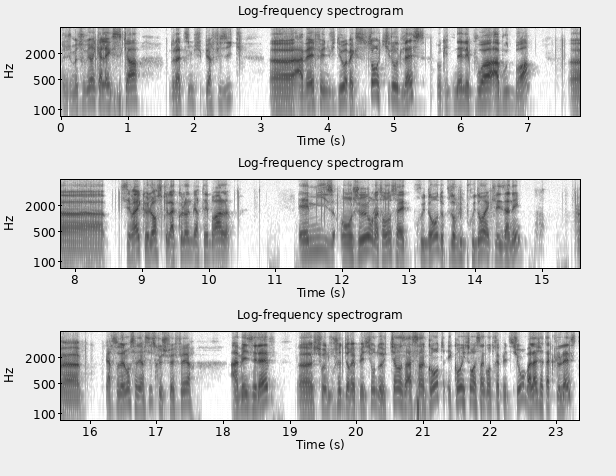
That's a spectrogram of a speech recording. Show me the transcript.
Je me souviens qu'Alex K de la team Super Physique euh, avait fait une vidéo avec 100 kg de laisse, donc il tenait les poids à bout de bras. Euh, c'est vrai que lorsque la colonne vertébrale est mise en jeu, on a tendance à être prudent, de plus en plus prudent avec les années. Euh, personnellement, c'est un exercice que je fais faire à mes élèves sur une fourchette de répétition de 15 à 50. Et quand ils sont à 50 répétitions, bah là j'attaque le lest,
